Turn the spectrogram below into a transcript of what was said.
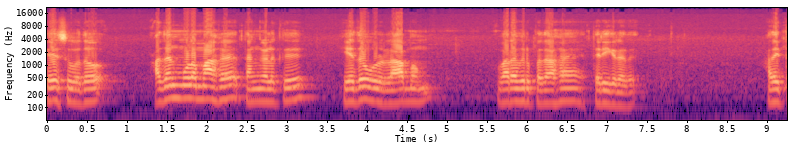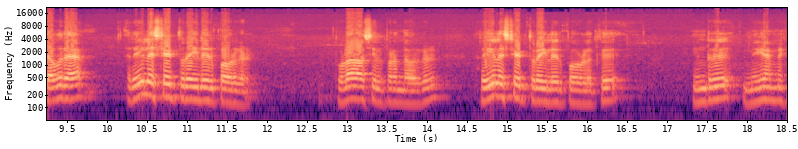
பேசுவதோ அதன் மூலமாக தங்களுக்கு ஏதோ ஒரு லாபம் வரவிருப்பதாக தெரிகிறது. அதை தவிர ரியல் எஸ்டேட் துறையில் இருப்பவர்கள் துளராசியில் பிறந்தவர்கள் ரியல் எஸ்டேட் துறையில் இருப்பவர்களுக்கு இன்று மிக மிக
